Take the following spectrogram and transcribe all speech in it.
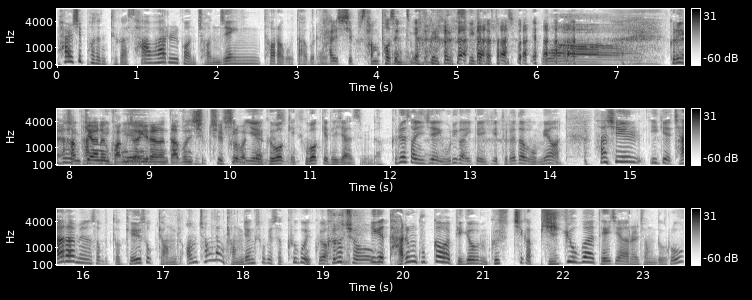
80%가 사활을 건 전쟁터라고 답을 해요. 83%입니다. 그렇습니까? 80%. 와. 그리고 네, 함께하는 광장이라는 예, 답은 17%밖에 예, 그밖에 그밖에 되지 않습니다. 그래서 이제 네. 우리가 이게 이게 들여다보면 사실 이게 자라면서부터 계속 경 엄청난 경쟁 속에서 크고 있고요. 그렇죠. 이게 다른 국가와 비교하면 그 수치가 비교가 되지 않을 정도로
